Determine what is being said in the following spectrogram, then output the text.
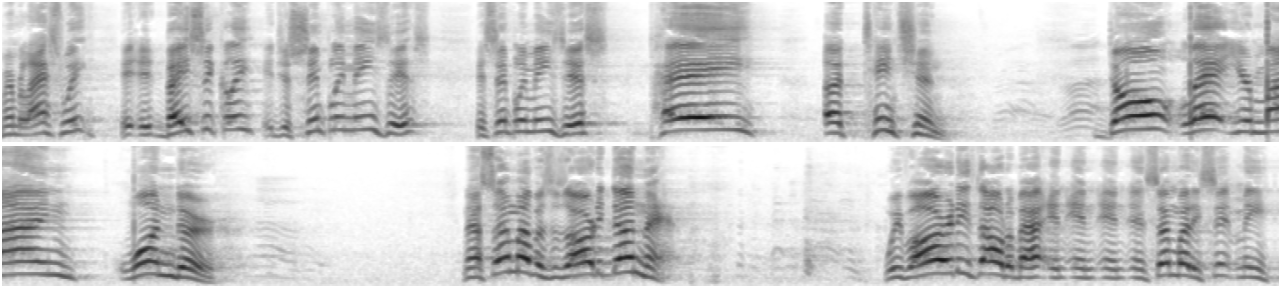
Remember last week? It, it basically, it just simply means this it simply means this pay attention. Don't let your mind wander. Now, some of us has already done that. We've already thought about, and, and, and, and somebody sent me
